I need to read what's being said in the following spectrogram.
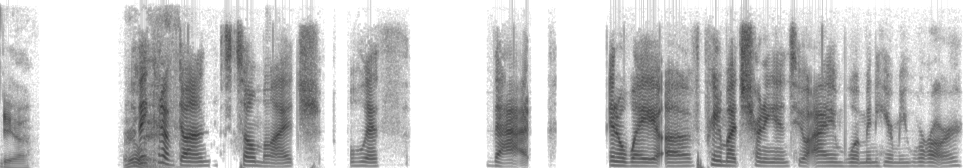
yeah. Really? They could have done so much with that in a way of pretty much turning into "I am woman, hear me roar"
